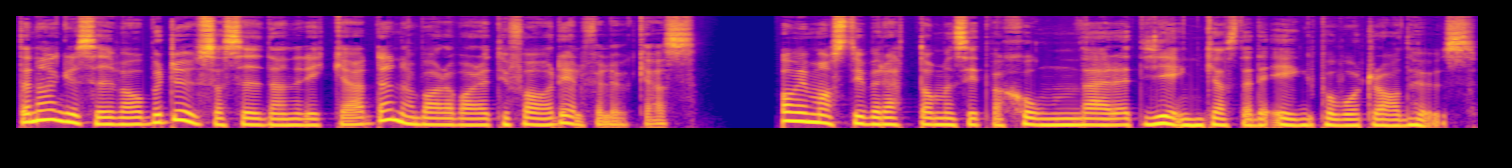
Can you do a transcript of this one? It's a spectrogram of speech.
Den aggressiva och burdusa sidan i Rickard, den har bara varit till fördel för Lukas. Och vi måste ju berätta om en situation där ett gäng kastade ägg på vårt radhus.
